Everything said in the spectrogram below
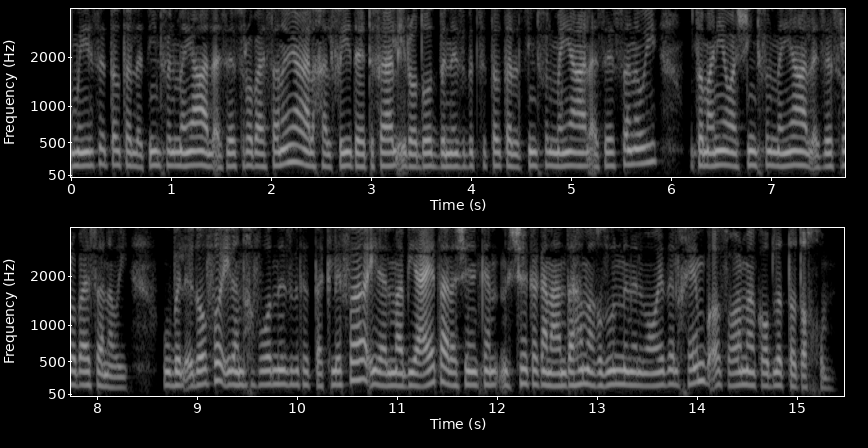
و136% على أساس ربع سنوي على خلفية ارتفاع الإيرادات بنسبة 36% على أساس سنوي و28% على أساس ربع سنوي. وبالإضافة إلى انخفاض نسبة التكلفة إلى المبيعات علشان كان الشركة كان عندها مخزون من المواد الخام بأسعار ما قبل التضخم.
